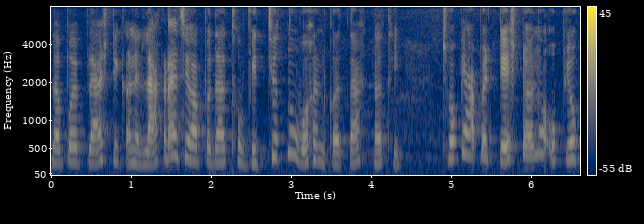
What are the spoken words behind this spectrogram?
લબર પ્લાસ્ટિક અને લાકડા જેવા પદાર્થો વિદ્યુતનું વહન કરતા નથી. જોકે આપણે ટેસ્ટરનો ઉપયોગ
